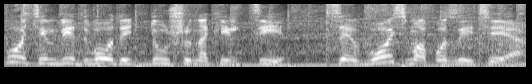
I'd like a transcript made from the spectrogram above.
потім відводить душу на кільці. Це восьма позиція.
